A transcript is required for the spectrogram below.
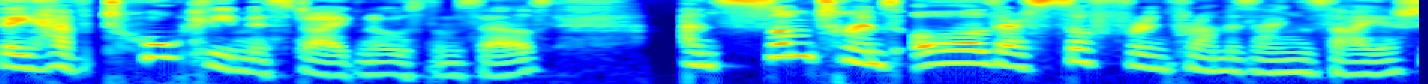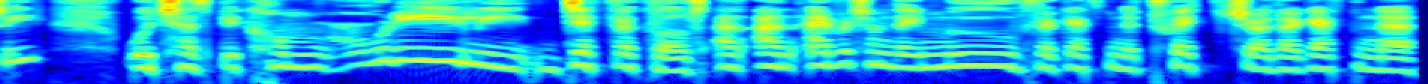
they have totally misdiagnosed themselves. And sometimes all they're suffering from is anxiety, which has become really difficult. And, and every time they move, they're getting a twitch or they're getting a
